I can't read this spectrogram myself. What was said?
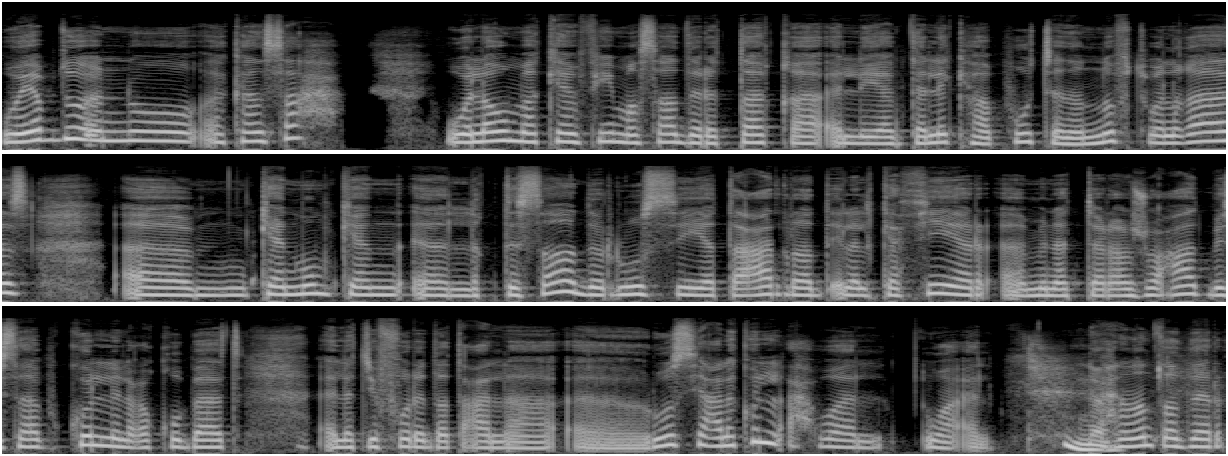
ويبدو إنه كان صح. ولو ما كان في مصادر الطاقة اللي يمتلكها بوتين النفط والغاز كان ممكن الاقتصاد الروسي يتعرض إلى الكثير من التراجعات بسبب كل العقوبات التي فرضت على آه، روسيا على كل الأحوال. وائل نعم. نحن ننتظر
